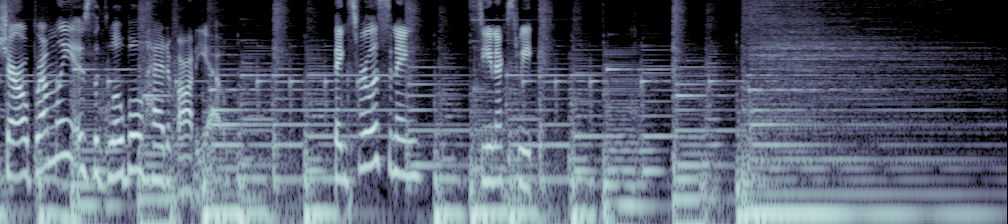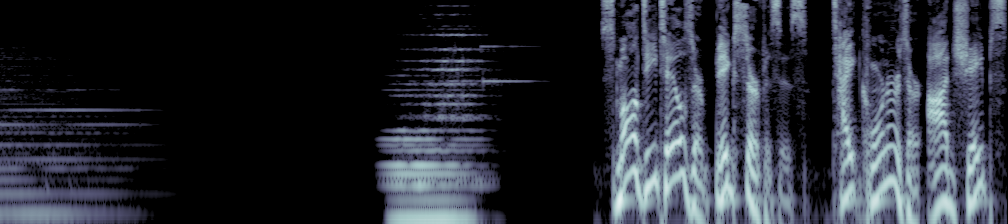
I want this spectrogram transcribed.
Cheryl Brumley is the global head of audio. Thanks for listening. See you next week. Small details are big surfaces. Tight corners are odd shapes.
